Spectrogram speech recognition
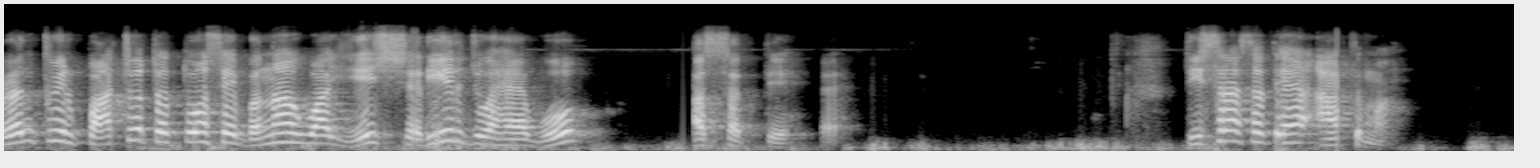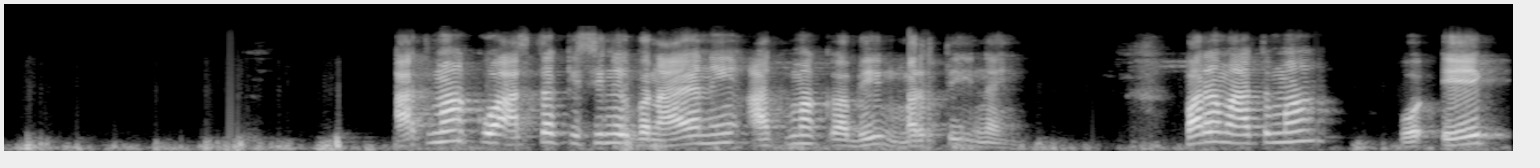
परंतु इन पाँचों तत्वों से बना हुआ ये शरीर जो है वो असत्य है। तीसरा सत्य है आत्मा। आत्मा को आज तक किसी ने बनाया नहीं, आत्मा कभी मरती नहीं। परम आत्मा वो एक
